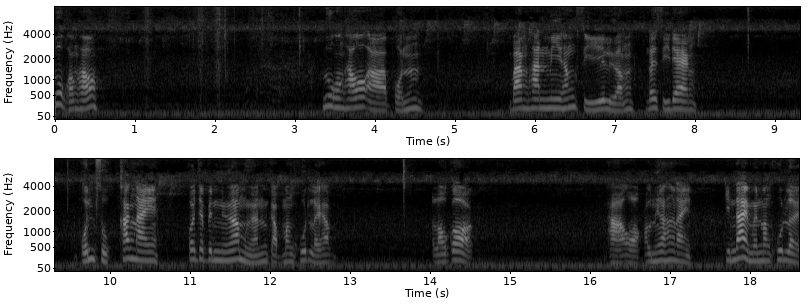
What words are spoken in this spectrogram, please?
ลูกของเขา ลูกของเขาอ่าผล บางพันธุ์มีทั้งสีเหลืองและสีแดง ผลสุกข้างในก็จะเป็นเนื้อเหมือนกับมังคุดเลยครับ เราก็ผ่าออกเอาเนื้อข้างใน กินได้เหมือนมังคุดเลย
